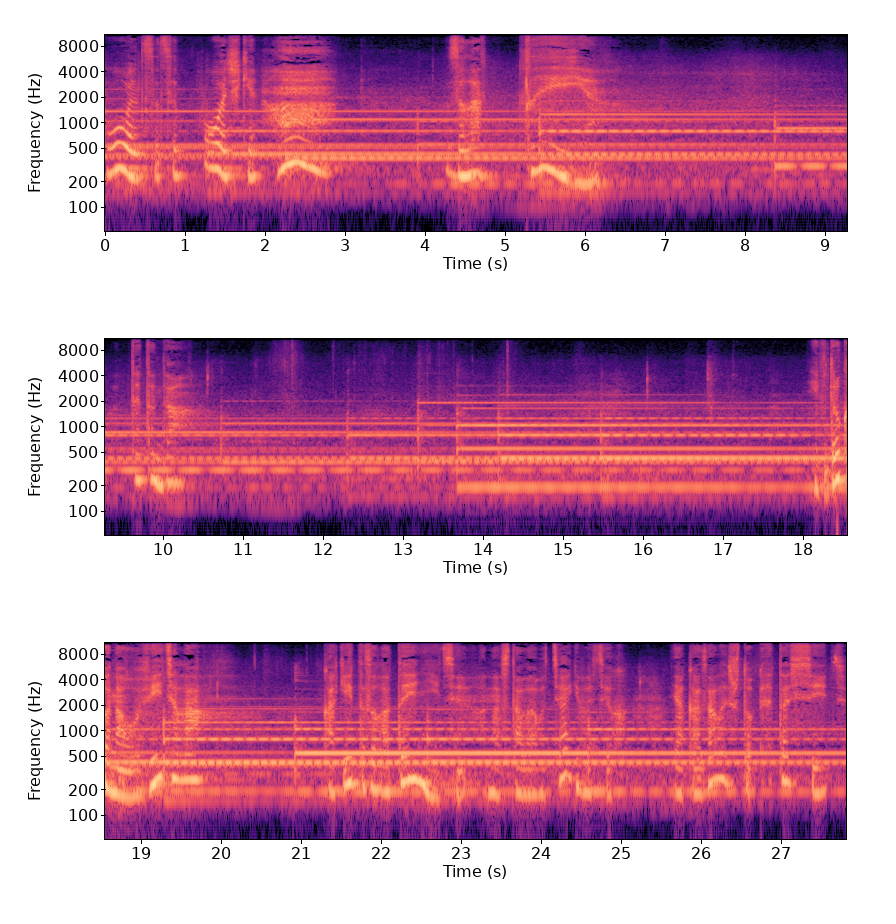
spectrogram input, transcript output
Кольца, цепочки, золотые. Вот это да. И вдруг она увидела какие-то золотые нити. Она стала вытягивать их, и оказалось, что это сеть.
